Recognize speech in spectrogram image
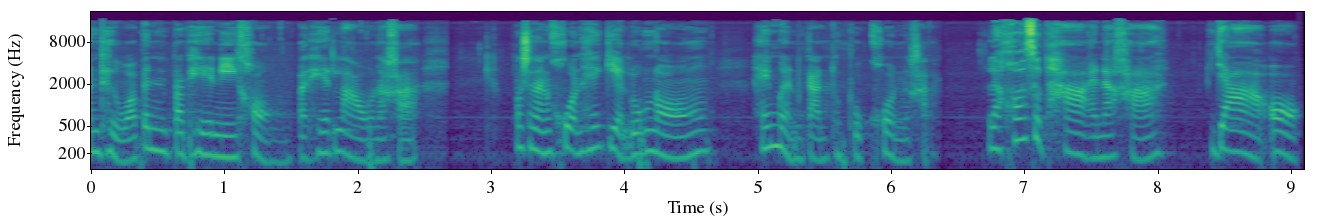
มันถือว่าเป็นประเพณีของประเทศเรานะคะ เพราะฉะนั้นควรให้เกียรติลูกน้องให้เหมือนกันทุกๆคนค่ะ และข้อสุดท้ายนะคะ อย่าออก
